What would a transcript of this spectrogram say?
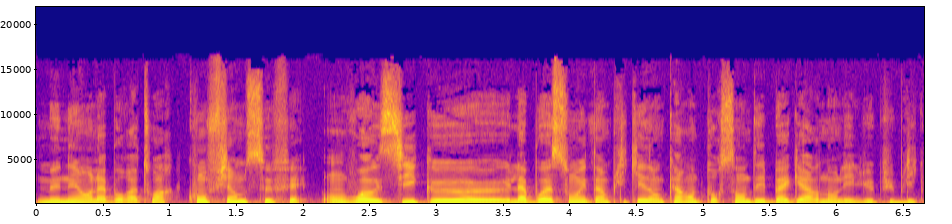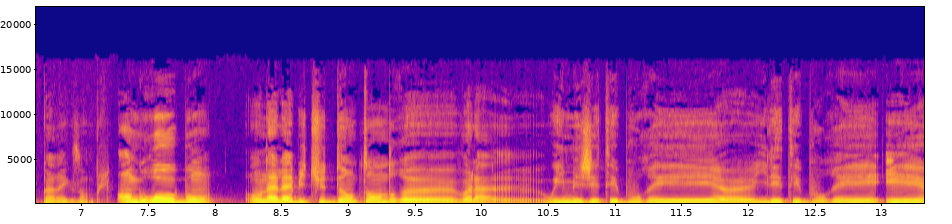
menées en laboratoire confirment ce fait. On voit aussi que euh, la boisson est impliquée dans 40% des bagarres dans les lieux publics par exemple. En gros, bon, On a l'habitude d'entendre, euh, voilà, euh, oui, mais j'étais bourré, euh, il était bourré, et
